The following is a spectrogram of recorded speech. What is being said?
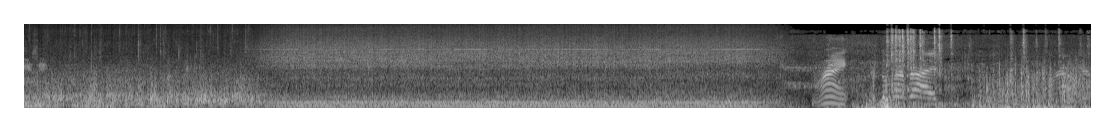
Easy. All right, there goes our ride. We're out here.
